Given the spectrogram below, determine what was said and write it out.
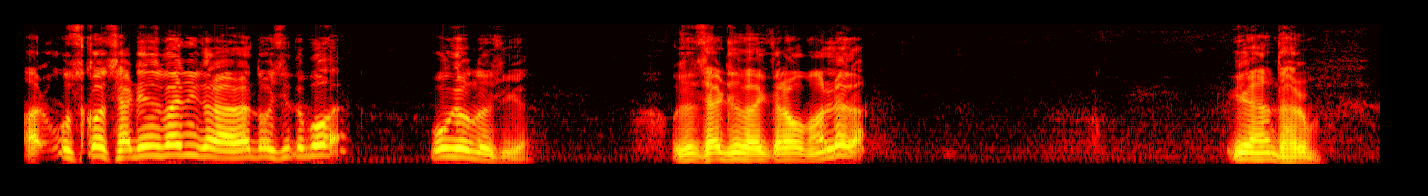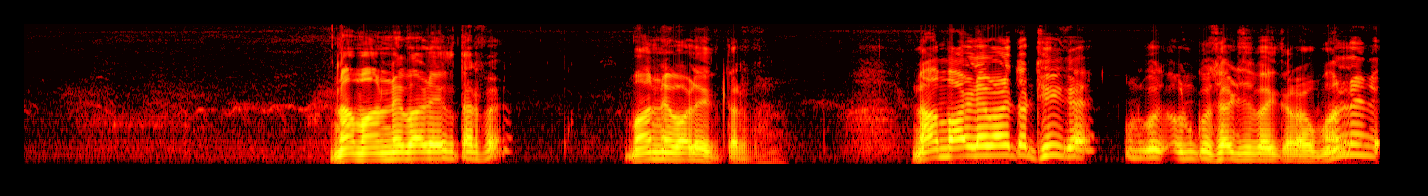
और उसको सेटिस्फाई नहीं करा रहा, दोषी तो वो है। वो क्यों दोषी है? उसे सेटिस्फाई कराओ, मान लेगा। ये है धर्म। ना मानने वाले एक तरफ़ है, मानने वाले एक तरफ़ है। ना मानने वाले तो ठीक है, उनको उनको सेटिस्फाई कराओ, मान लेंगे।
